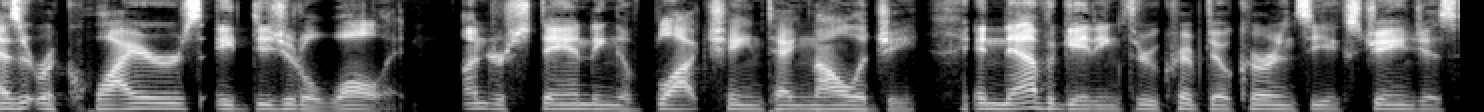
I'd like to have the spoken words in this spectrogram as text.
as it requires a digital wallet, understanding of blockchain technology, and navigating through cryptocurrency exchanges.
